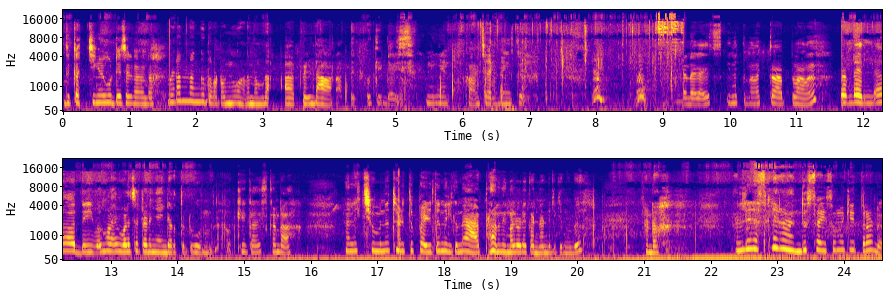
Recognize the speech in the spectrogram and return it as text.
ഇത് കച്ചിങ്ങനെ കൂട്ടി വെച്ചാൽ കണ്ട. ഇവിടെ അങ്ങ് തുടങ്ങുവാണ് നമ്മുടെ ആപ്പിളിന്റെ ആറാട്ട് ഓക്കെ ഗൈസ് ഇനി ഞാൻ കാണിച്ചു തരാം നിങ്ങൾക്ക്. നിൽക്കുന്നതൊക്കെ ആപ്പിളാണ് കണ്ട എല്ലാ ദൈവങ്ങളെയും വിളിച്ചിട്ടാണ് ഞാൻ ഇതിന്റെ അകത്തോട്ട് പോകുന്നത്. ഓക്കെ ഗൈസ് കണ്ട? നല്ല ചുമന്ന് തുരുത്ത് പഴുത്ത് നിൽക്കുന്ന ആപ്പിളാണ് നിങ്ങളിവിടെ കണ്ടുകൊണ്ടിരിക്കുന്നത്. കണ്ടോ? നല്ല രസമല്ലേ കാണാൻ? എന്ത് സൈസ് എന്നൊക്കെ ഇത്ര ഉണ്ട്.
